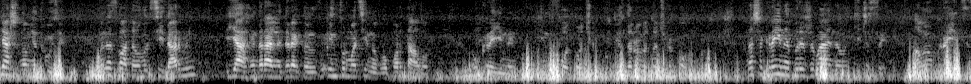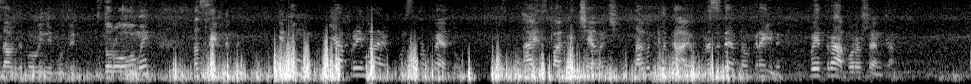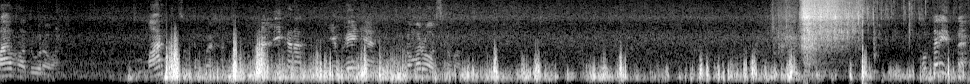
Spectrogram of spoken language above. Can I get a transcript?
дня, шановні друзі! Мене звати Олексій Дармін, і я генеральний директор інформаційного порталу України info.здоров'я.com. Наша країна переживає нелегкі часи, але українці завжди повинні бути здоровими та сильними. І тому я приймаю естафету Ice Bucket Challenge та викликаю президента України Петра Порошенка, Павла Дурова, Марка Цукерберга ಸರಿ ಸರ್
